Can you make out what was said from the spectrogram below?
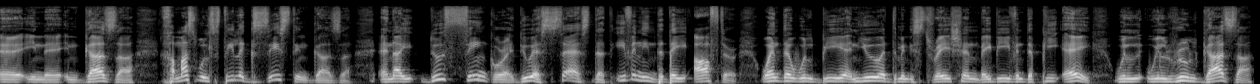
uh, in, uh, in Gaza, Hamas will still exist in Gaza. And I do think or I do assess that even in the day after, when there will be a new administration, maybe even the PA will, will rule Gaza,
